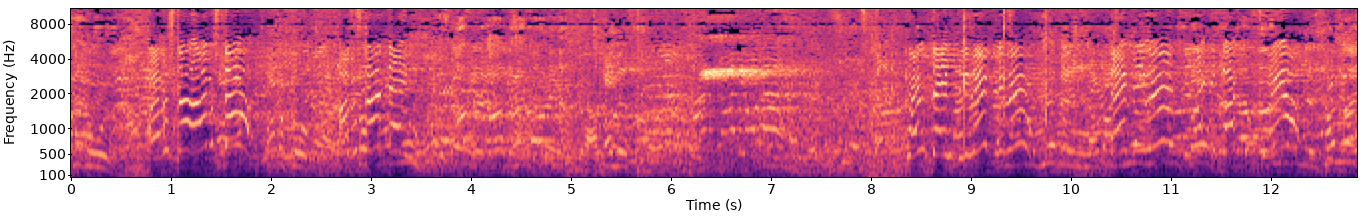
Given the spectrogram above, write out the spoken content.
Syd ud! Op og stå, op og stå! Op og stå! Op og stå, løft! Kom, dreng, bliv ved, bliv ved! Videre, Daniel! Op og Dreng, bliv ved! Det er rigtig godt, du fører! Daniel!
